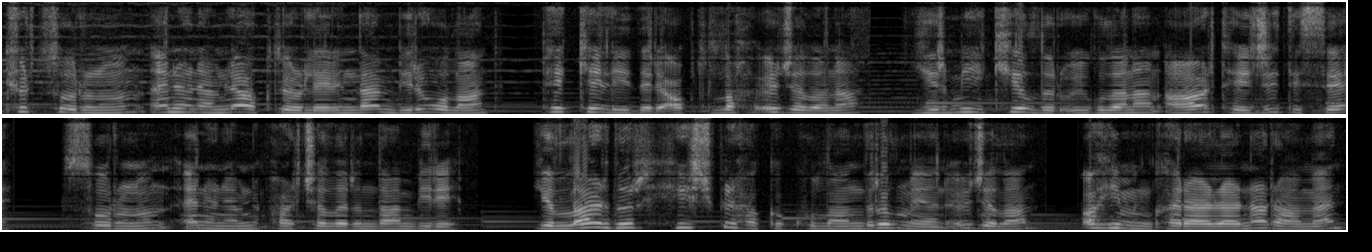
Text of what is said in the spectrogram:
Kürt sorununun en önemli aktörlerinden biri olan PKK lideri Abdullah Öcalan'a 22 yıldır uygulanan ağır tecrit ise sorunun en önemli parçalarından biri. Yıllardır hiçbir hakkı kullandırılmayan Öcalan, Ahim'in kararlarına rağmen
